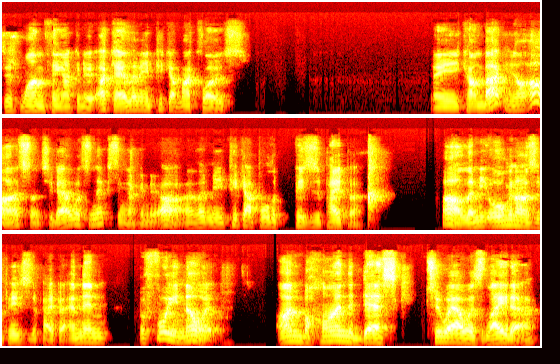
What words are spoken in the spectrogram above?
just one thing I can do? Okay, let me pick up my clothes. And you come back and you're like, oh, that's not too bad. What's the next thing I can do? Oh, let me pick up all the pieces of paper. Oh, let me organize the pieces of paper. And then before you know it, I'm behind the desk two hours later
